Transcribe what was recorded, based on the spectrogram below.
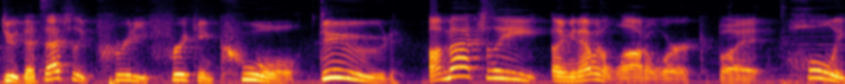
Dude, that's actually pretty freaking cool. Dude, I'm actually, I mean, that was a lot of work, but holy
